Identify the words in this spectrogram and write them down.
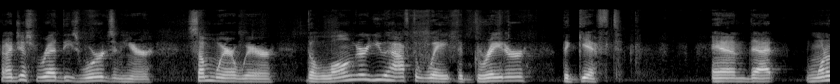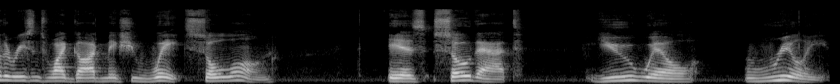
And I just read these words in here somewhere where the longer you have to wait, the greater the gift. And that one of the reasons why God makes you wait so long is so that you will really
